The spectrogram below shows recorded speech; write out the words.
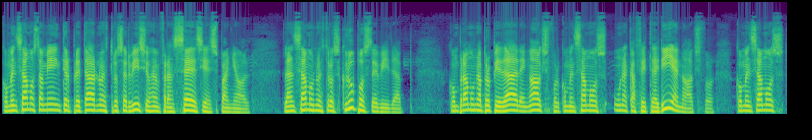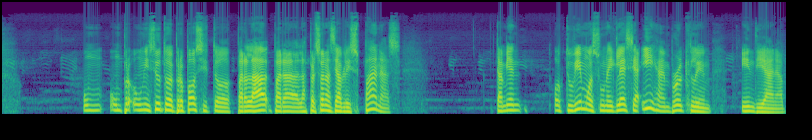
Comenzamos también a interpretar nuestros servicios en francés y español lanzamos nuestros grupos de vida. Compramos una propiedad en Oxford, comenzamos una cafetería en Oxford, comenzamos un, instituto de propósito para, para las personas de habla hispanas. También obtuvimos una iglesia hija en Brooklyn, Indiana.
